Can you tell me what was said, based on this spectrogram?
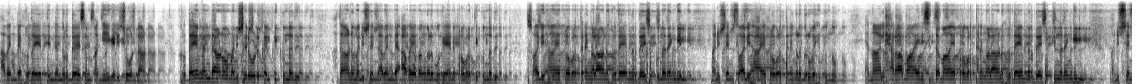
അവന്റെ ഹൃദയത്തിന്റെ നിർദ്ദേശം അംഗീകരിച്ചുകൊണ്ടാണ്. ഹൃദയം എന്താണോ മനുഷ്യരോട് കൽപ്പിക്കുന്നത്. അതാണ് മനുഷ്യൻ അവന്റെ അവയവങ്ങൾ മുഖേന പ്രവർത്തിക്കുന്നത്. സ്വാലിഹായ പ്രവർത്തനങ്ങളാണ് ഹൃദയം നിർദ്ദേശിക്കുന്നതെങ്കിൽ മനുഷ്യൻ സ്വാലിഹായ പ്രവർത്തനങ്ങൾ നിർവഹിക്കുന്നു. എന്നാൽ ഹറാമായ നിഷിദ്ധമായ പ്രവർത്തനങ്ങളാണ് ഹൃദയം നിർദ്ദേശിക്കുന്നതെങ്കിൽ മനുഷ്യൻ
